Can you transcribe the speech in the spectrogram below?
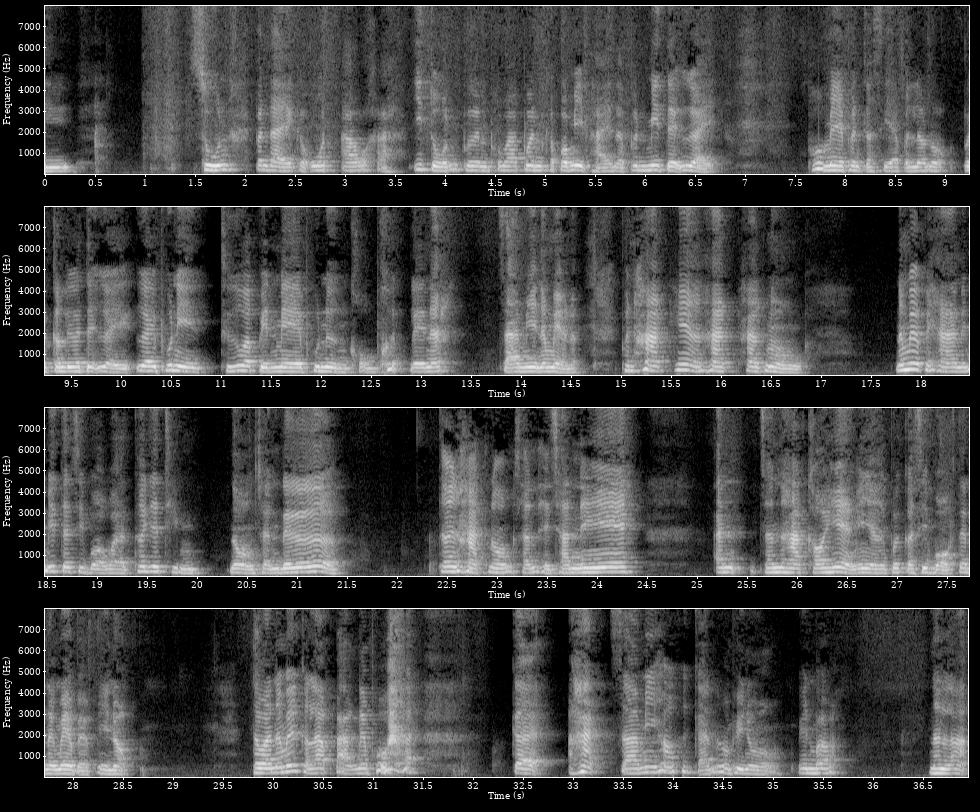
ศูนย์ปันใดก็อดเอาค่ะ อีโตนเพิ่นเพราะว่าเพิ่นก็บ่มีไผนะเพิ่นมีแต่เอื้อยพ่อแม่เพิ่นก็เสียไปแล้วเนาะเพิ่นก็เหลือแต่เอื้อยเอื้อยผู้นี้ถือว่าเป็นแม่ผู้หนึ่งของเพิ่นเลยนะสามีนางแม่นะเพิ่นฮักแห้งฮักฮักน้องน้าแม่ไปหาเนี่ยมีแต่สิบอกว่า เธออย่าทิมน้องฉันเด้อเธอหักน้องฉันให้ฉันแน่อันฉันหักเขาแห้งอีหยังเพิ่นก็สิบอกแต่นางแม่แบบนี้เนาะ แต่ว่านาแม่ก็รับปากนะเพราะว่าก็หักสามีเฮาคือกันเนาะพี่น้องเป็นบ่นั่นล่ะ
